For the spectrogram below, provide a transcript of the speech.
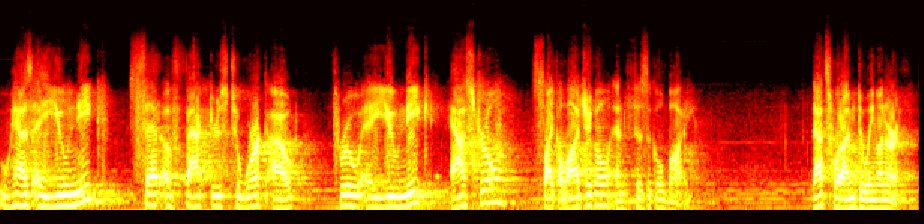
who has a unique set of factors to work out through a unique astral, psychological, and physical body. That's what I'm doing on earth.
